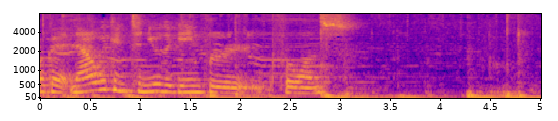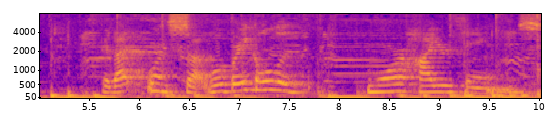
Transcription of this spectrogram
Okay, now we continue the game for for once. Okay, that one sucked. We'll break all the more higher things.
